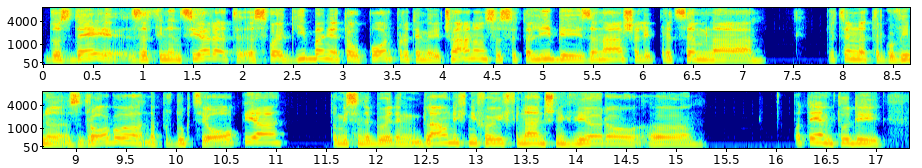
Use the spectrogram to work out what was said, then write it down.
do zdaj za financirati eh, svoje gibanje, ta upor proti američanom, so se talibi zanašali predvsem na, predvsem na trgovino z drogo, na produkcijo opija. To mislim, da je bil eden glavnih njihovih finančnih virov. Uh, potem tudi Eh,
